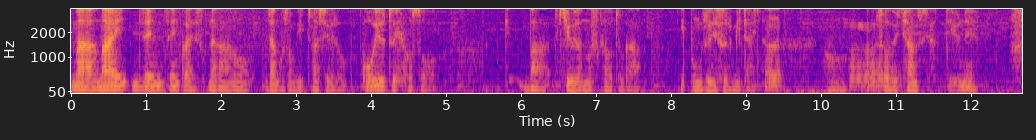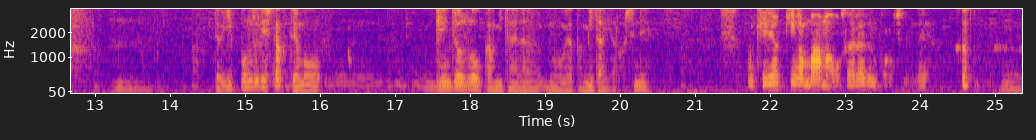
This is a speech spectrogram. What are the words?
まあ、前、前、前回。なんかあの、ジャンコさんも言ってましたけど、こういう時こそ、まあ、球団のスカウトが一本釣りするみたいな、うん。うんうんそういうチャンスやっていうね。うん、でも一本釣りしたくても、現状増加みたいなのもやっぱ見たいやろうしね。契約金がまあまあ抑えられるかもしれないね。う ん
